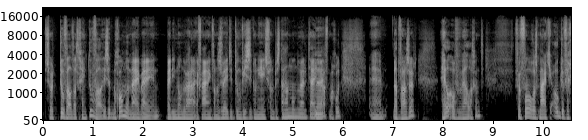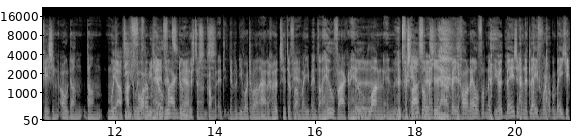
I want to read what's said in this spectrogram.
soort toeval wat geen toeval is. Het begon bij mij bij, een, bij die non-duale ervaring van de zweten. Toen wist ik nog niet eens van het bestaan non-dualiteit Nee. af. Maar goed, eh, dat was er. Heel overweldigend. Vervolgens maak je ook de vergissing, oh, dan, dan moet je ik die vorm heel vaak doen. Ja, dus dan kan, het- je wordt er wel een aardige hut zitten van, Ja. maar je bent dan heel vaak en heel Eh, lang en veel weet met- je. Ja, dan ben je gewoon heel veel met die hut bezig. En het leven wordt ook een beetje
